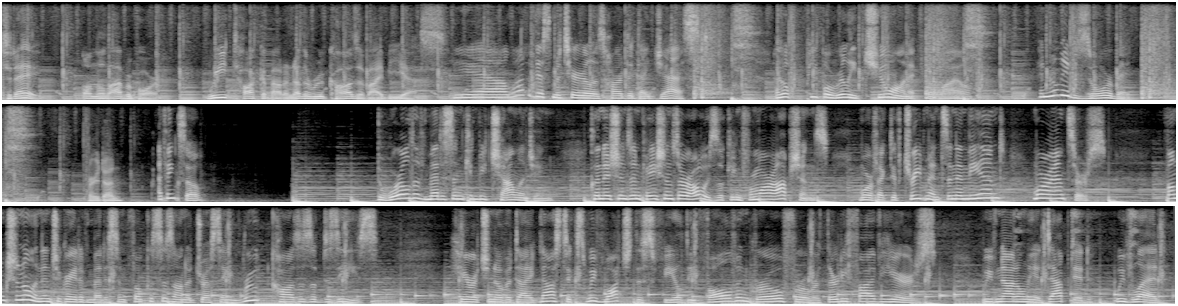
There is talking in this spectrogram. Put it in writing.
Today, on the Lab Report, we talk about another root cause of IBS. Yeah, a lot of this material is hard to digest. I hope people really chew on it for a while and really absorb it. Are you done? I think so. The world of medicine can be challenging. Clinicians and patients are always looking for more options, more effective treatments, and in the end, more answers. Functional and integrative medicine focuses on addressing root causes of disease. Here at Genova Diagnostics, we've watched this field evolve and grow for over 35 years. We've not only adapted, we've led.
